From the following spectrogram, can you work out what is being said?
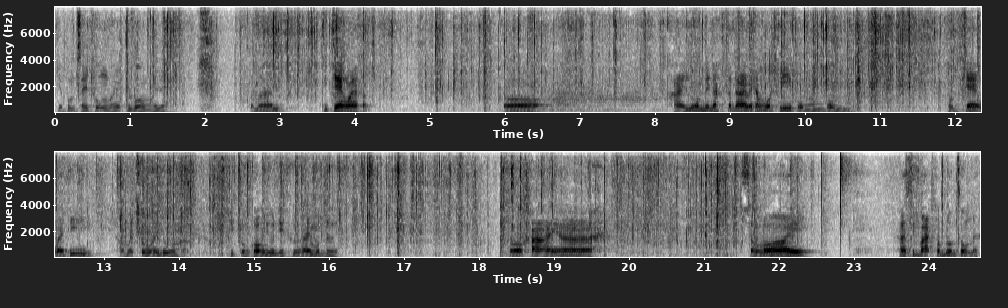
เดี๋ยวผมใส่ถุงไว้ก็รวมไม่เลยประมาณที่แจ้งไว้ครับ ก็ขายรวมเลยนะ ก็ได้ไปทั้งหมดที่ผมผม ผมแจ้งไว้ที่เอามาโชว์ให้ดูครับ ติดกองกองอยู่นี่คือให้หมดเลย ก็ขายอ่าสองร้อย ห้าสิบบาทครับรวมส่งนะ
